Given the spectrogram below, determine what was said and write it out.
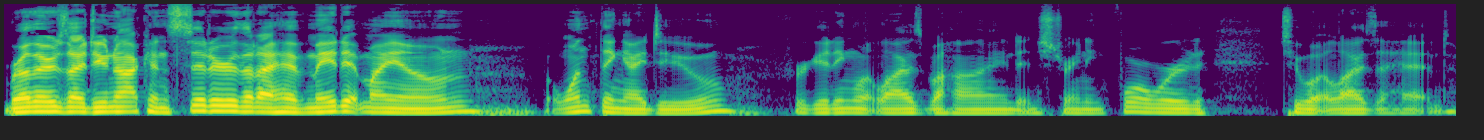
Brothers, I do not consider that I have made it my own, but one thing I do, forgetting what lies behind and straining forward to what lies ahead.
